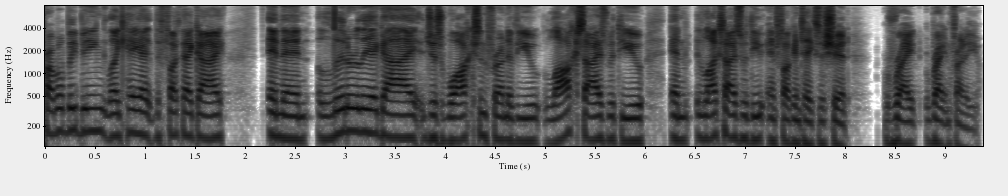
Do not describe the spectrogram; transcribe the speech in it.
probably being like, "Hey, the fuck that guy," and then literally a guy just walks in front of you, locks eyes with you, and locks eyes with you, and fucking takes a shit right right in front of you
